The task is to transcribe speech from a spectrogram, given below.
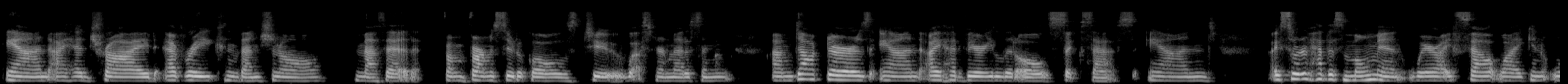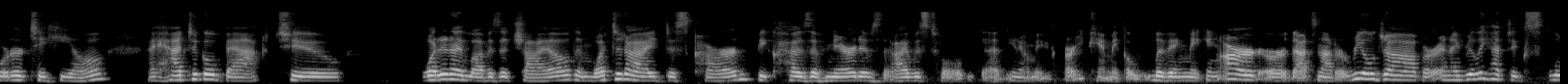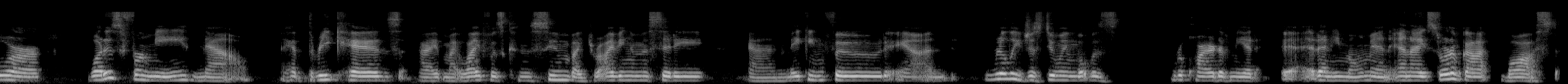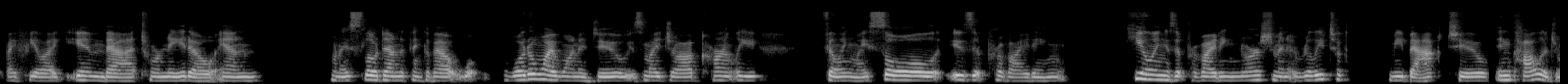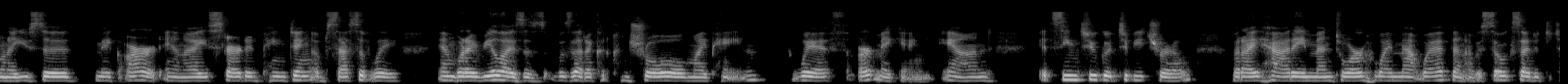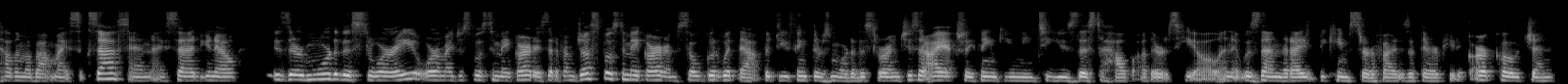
and I had tried every conventional method from pharmaceuticals to Western medicine um, doctors, and I had very little success. And I sort of had this moment where I felt like, in order to heal, I had to go back to what did I love as a child and what did I discard because of narratives that I was told that, you know, maybe or you can't make a living making art or that's not a real job or and I really had to explore what is for me now. I had three kids. I my life was consumed by driving in the city and making food and really just doing what was required of me at at any moment. And i sort of got lost i feel like in that tornado. And when i slowed down to think about what what do i want to do? Is my job currently filling my soul? Is it providing healing? Is it providing nourishment? It really took me back to in college when i used to make art and i started painting obsessively. And what i realized is was that i could control my pain with art making. And it seemed too good to be true. But I had a mentor who I met with, and I was so excited to tell them about my success. And I said, you know, is there more to this story or am I just supposed to make art? I said, if I'm just supposed to make art, I'm so good with that. But do you think there's more to the story? And she said, I actually think you need to use this to help others heal. And it was then that I became certified as a therapeutic art coach and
